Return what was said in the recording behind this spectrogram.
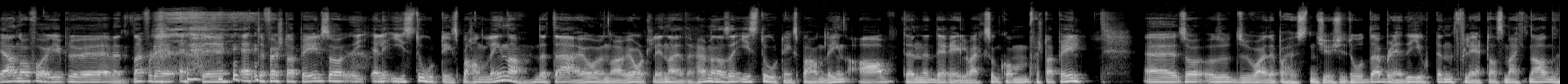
Ja, nå foregriper du eventene. fordi etter, etter 1. april, så, eller i stortingsbehandlingen da, dette er jo, Nå er vi ordentlig nerder her, men altså i stortingsbehandlingen av den, det regelverket som kom 1. april, eh, så, du var det på høsten 2022, der ble det gjort en flertallsmerknad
